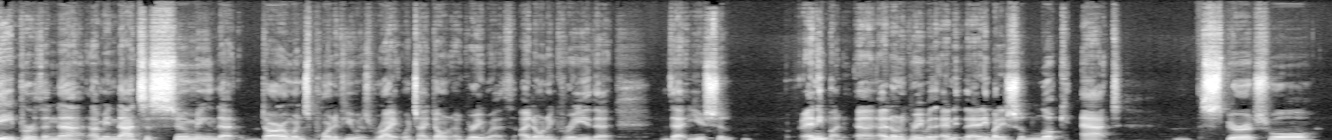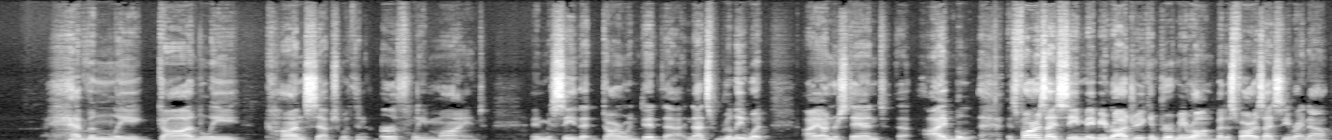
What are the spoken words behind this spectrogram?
deeper than that. I mean, that's assuming that Darwin's point of view is right, which I don't agree with. I don't agree that that you should anybody. I don't agree with any that anybody should look at spiritual heavenly, godly concepts with an earthly mind. And we see that Darwin did that. And that's really what I understand. Uh, I, as far as I see, maybe Roger, you can prove me wrong, but as far as I see right now,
